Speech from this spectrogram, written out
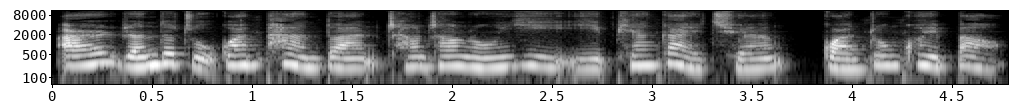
而人的主观判断常常容易以偏概全、管中窥豹。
